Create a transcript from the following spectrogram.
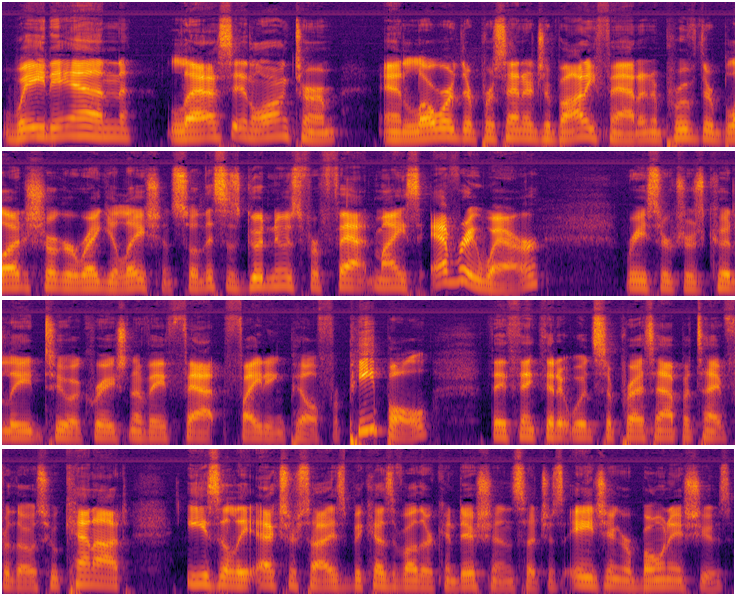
weighed in less in long term and lowered their percentage of body fat and improved their blood sugar regulation. So this is good news for fat mice everywhere. Researchers could lead to a creation of a fat fighting pill for people. They think that it would suppress appetite for those who cannot easily exercise because of other conditions such as aging or bone issues.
